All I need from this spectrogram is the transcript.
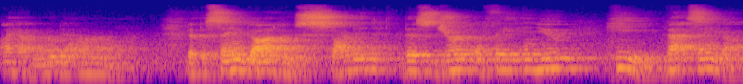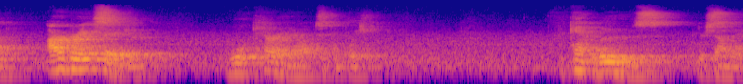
I have no doubt in my mind that the same God who started this journey of faith in you, He, that same God, our great Savior, will carry it out to completion. You can't lose your salvation.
